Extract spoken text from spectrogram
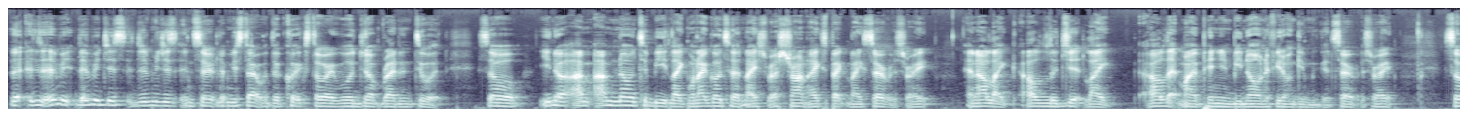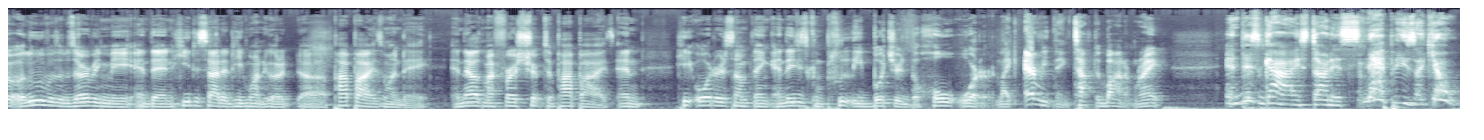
Let, let me let me just let me just insert. Let me start with a quick story. We'll jump right into it. So you know, I'm I'm known to be like when I go to a nice restaurant, I expect nice service, right? And I'll like I'll legit like I'll let my opinion be known if you don't give me good service, right? So Alula was observing me, and then he decided he wanted to go to uh, Popeyes one day, and that was my first trip to Popeyes, and he ordered something, and they just completely butchered the whole order, like everything, top to bottom, right? And this guy started snapping. He's like, "Yo,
